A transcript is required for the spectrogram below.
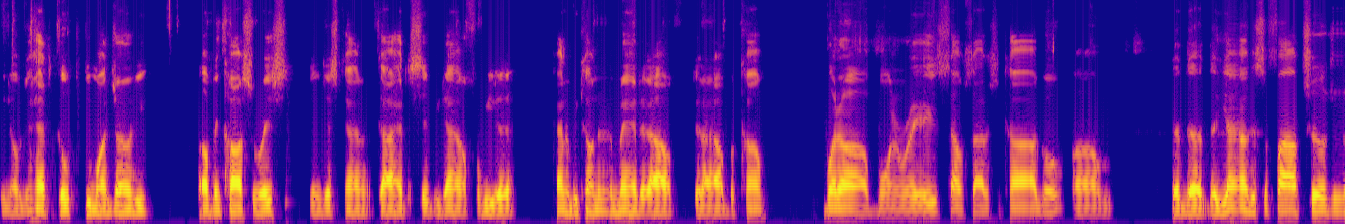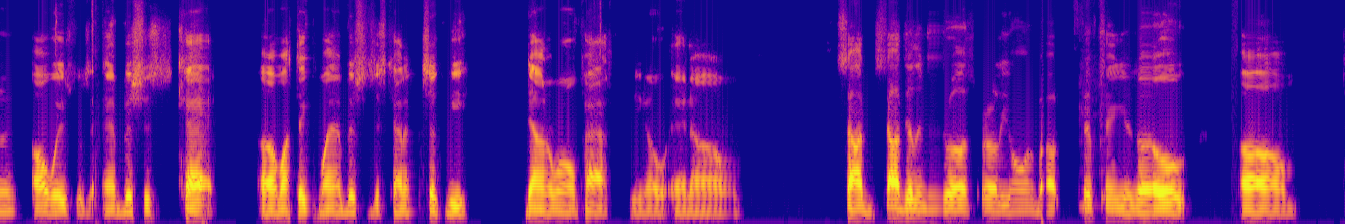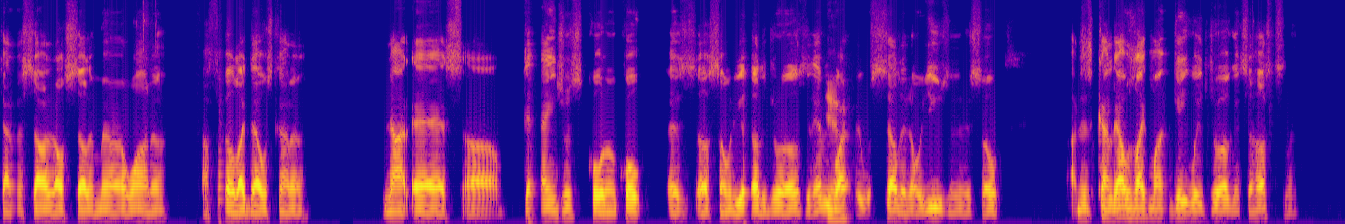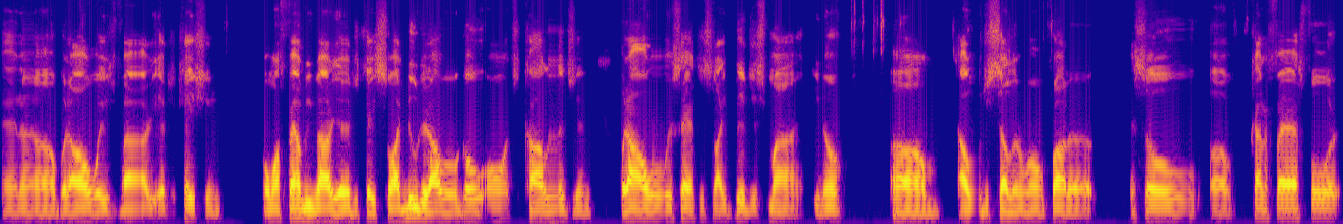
you know, just had to go through my journey of incarceration and just kind of God had to sit me down for me to kind of become the man that I've that I've become. But uh, born and raised south side of Chicago. Um, the, the the youngest of five children. Always was an ambitious cat. Um, I think my ambition just kind of took me down the wrong path, you know, and um, started started dealing drugs early on, about 15 years old. Um, kind of started off selling marijuana. I felt like that was kind of not as uh, dangerous, quote unquote, as uh, some of the other drugs, and everybody yeah. was selling or using it. So I just kind of that was like my gateway drug into hustling. And uh, but I always value education, or my family value education. So I knew that I would go on to college, and but I always had this like business mind, you know. Um, I was just selling the wrong product, and so uh, kind of fast forward,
